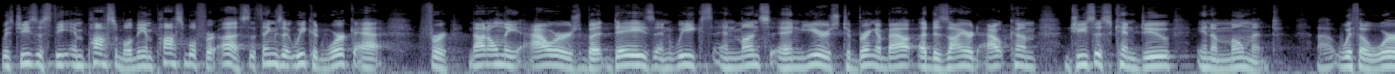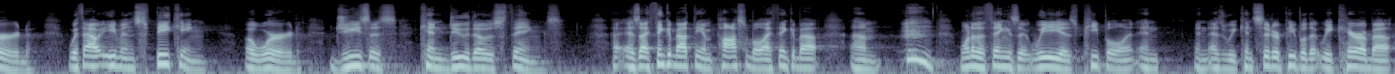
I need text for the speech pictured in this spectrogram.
With Jesus, the impossible, the impossible for us, the things that we could work at for not only hours, but days and weeks and months and years to bring about a desired outcome, Jesus can do in a moment uh, with a word, without even speaking a word. Jesus can do those things. As I think about the impossible, I think about um, one of the things that we as people and, and and as we consider people that we care about,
